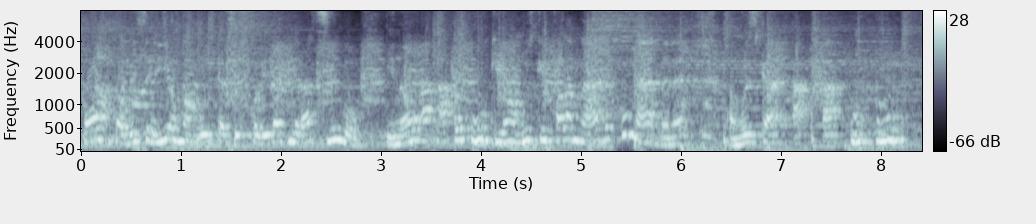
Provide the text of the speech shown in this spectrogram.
pop, talvez seria uma música a ser escolhida a virar single, e não a, a, o, que é uma música que fala nada com nada, né? A música a, a, o, o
